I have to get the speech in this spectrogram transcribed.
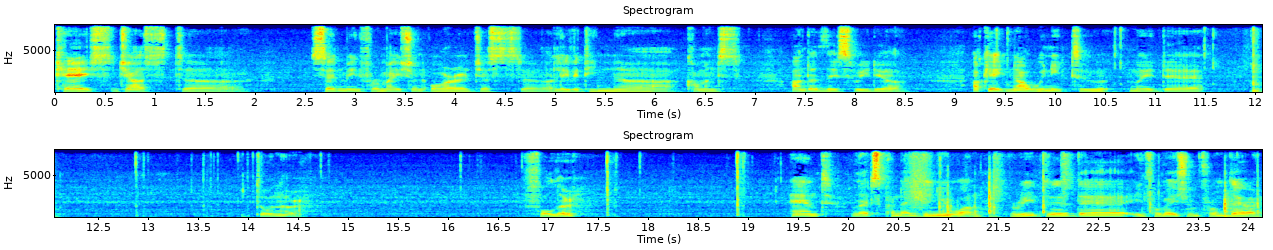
case just uh, send me information or just uh, leave it in uh, comments under this video. Okay now we need to make the donor folder. And let's connect the new one read the, the information from there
